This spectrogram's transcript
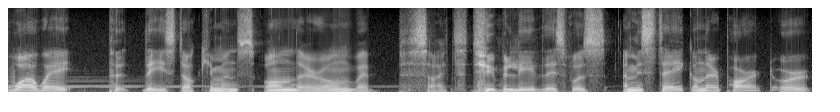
Huawei put these documents on their own website. Do you believe this was a mistake on their part, or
